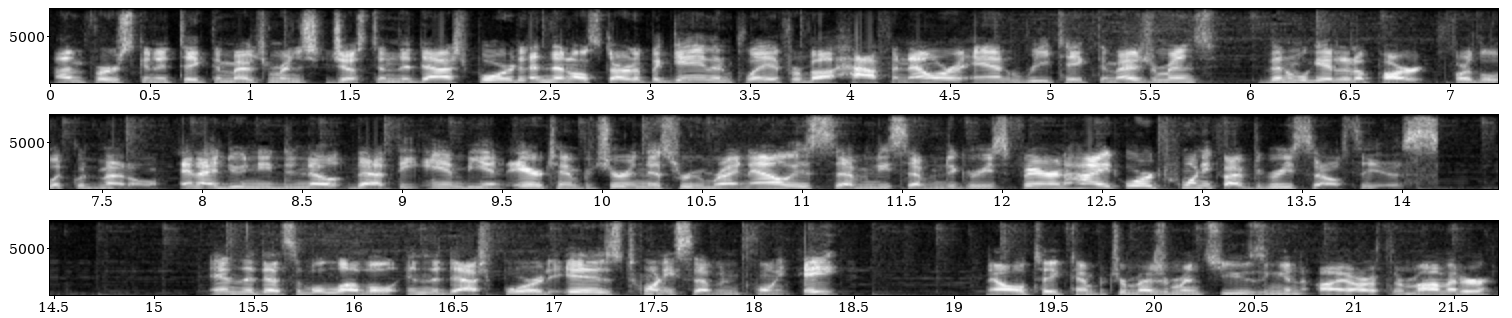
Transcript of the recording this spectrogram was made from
I'm first gonna take the measurements just in the dashboard, and then I'll start up a game and play it for about half an hour and retake the measurements. Then we'll get it apart for the liquid metal. And I do need to note that the ambient air temperature in this room right now is 77 degrees Fahrenheit or 25 degrees Celsius. And the decibel level in the dashboard is 27.8. Now I'll take temperature measurements using an IR thermometer.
